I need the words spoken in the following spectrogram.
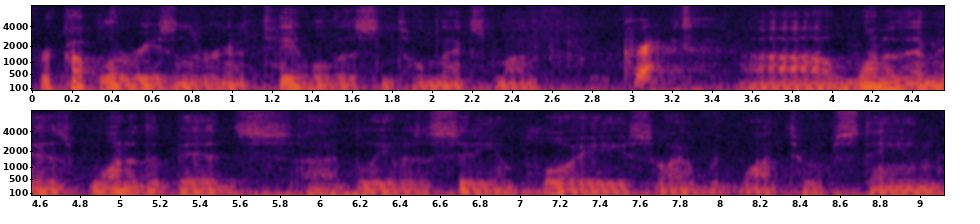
for a couple of reasons, we're gonna table this until next month. Correct. Uh, One of them is, one of the bids, I believe, is a city employee, so I would want to abstain.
